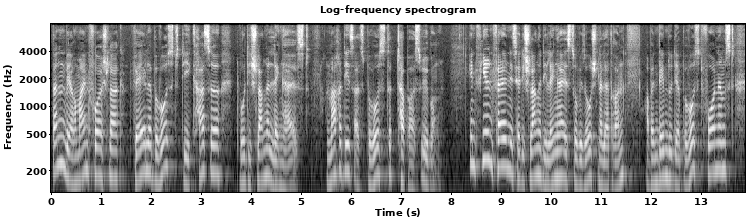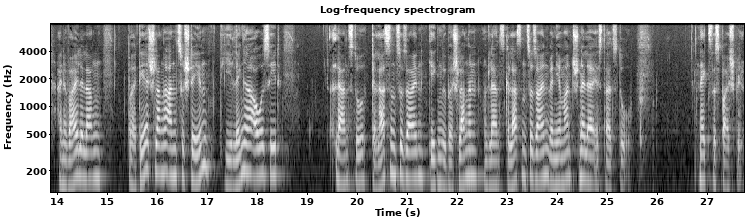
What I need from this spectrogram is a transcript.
Dann wäre mein Vorschlag, wähle bewusst die Kasse, wo die Schlange länger ist und mache dies als bewusste Tapas-Übung. In vielen Fällen ist ja die Schlange, die länger ist, sowieso schneller dran, aber indem du dir bewusst vornimmst, eine Weile lang bei der Schlange anzustehen, die länger aussieht, lernst du gelassen zu sein gegenüber Schlangen und lernst gelassen zu sein, wenn jemand schneller ist als du. Nächstes Beispiel.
